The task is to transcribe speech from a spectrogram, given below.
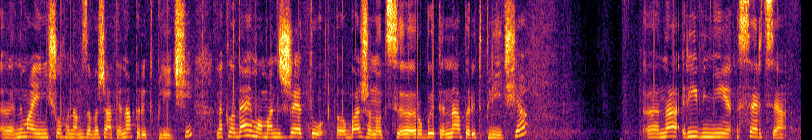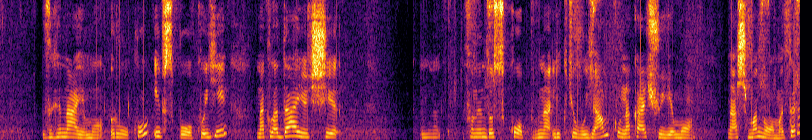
е, немає нічого нам заважати на передпліччі. Накладаємо манжету, е, бажано це робити на передпліччя. Е, На рівні серця згинаємо руку і в спокої, накладаючи на- фонендоскоп на ліктьову ямку, накачуємо наш манометр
